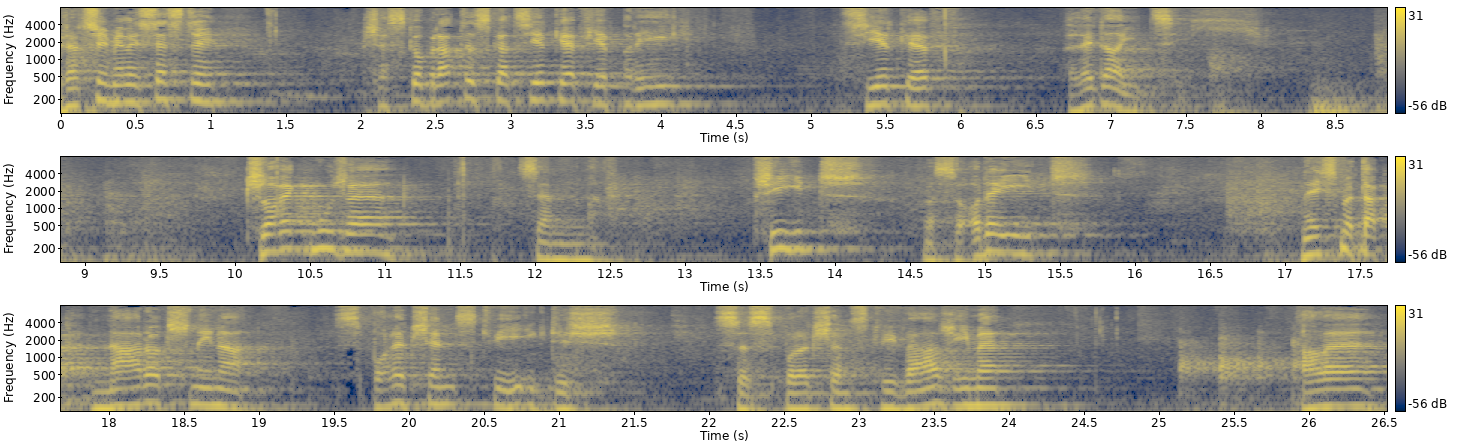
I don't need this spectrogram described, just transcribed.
Bratři, milí sestry, Českobratelská církev je prý církev hledající. Člověk může sem přijít, zase odejít. Nejsme tak nároční na společenství, i když se společenství vážíme, ale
